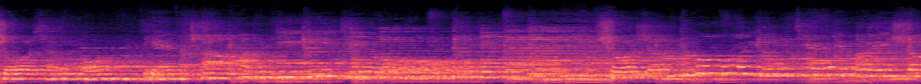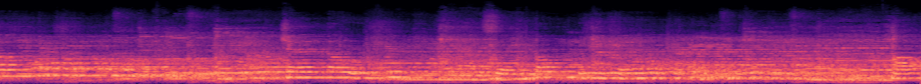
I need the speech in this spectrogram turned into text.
说什么天长地久，说什么永结白首，这都是年岁东流，好好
